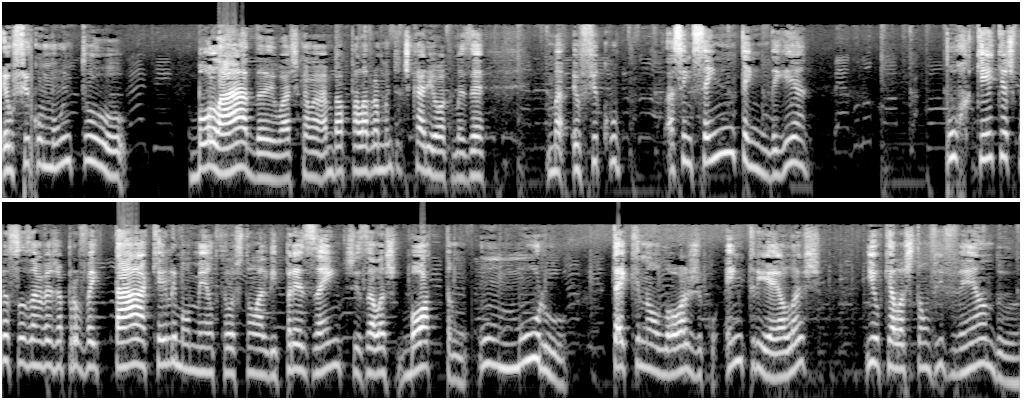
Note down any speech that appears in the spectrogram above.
eu fico muito bolada, eu acho que é uma palavra muito de carioca, mas é. Eu fico assim, sem entender Por que, que as pessoas, ao invés de aproveitar aquele momento que elas estão ali presentes, elas botam um muro tecnológico entre elas e o que elas estão vivendo?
